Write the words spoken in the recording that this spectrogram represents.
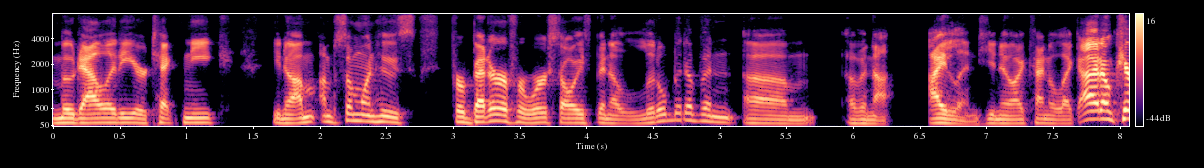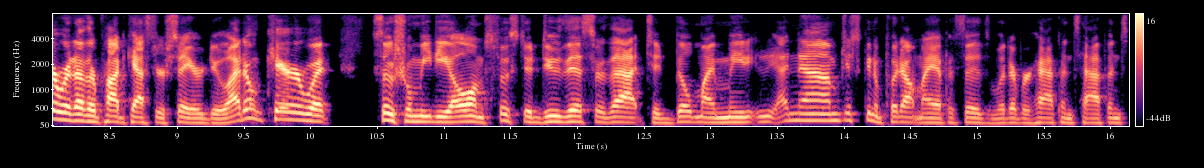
modality or technique. You know, I'm I'm someone who's for better or for worse always been a little bit of an um of an island. You know, I kind of like I don't care what other podcasters say or do. I don't care what social media. Oh, I'm supposed to do this or that to build my media. No, I'm just going to put out my episodes. Whatever happens, happens.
